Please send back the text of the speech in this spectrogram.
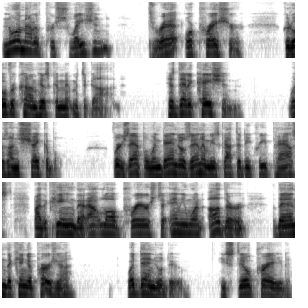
no amount of persuasion, threat, or pressure could overcome his commitment to God. His dedication was unshakable. For example, when Daniel's enemies got the decree passed by the king that outlawed prayers to anyone other than the king of Persia, what did Daniel do? He still prayed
